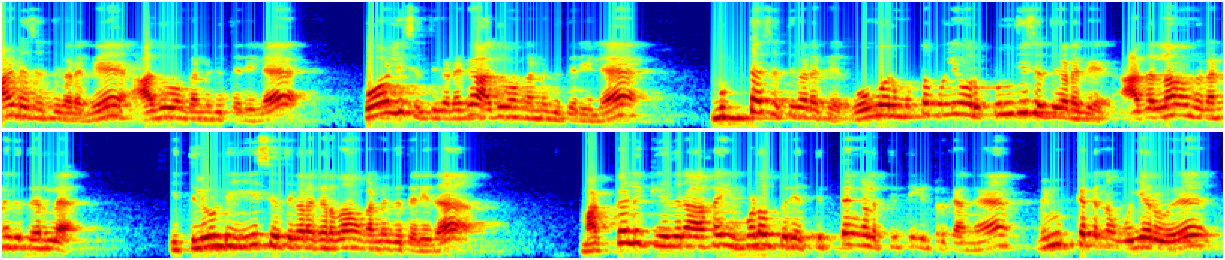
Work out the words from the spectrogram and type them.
ஆடு செத்து கிடக்கு அதுவும் கண்ணுக்கு தெரியல. கோழி செத்து கிடக்கு அதுவும் கண்ணுக்கு தெரியல. முட்டை செத்து கிடக்கு ஒவ்வொரு முட்டைக்குள்ளேயும் ஒரு குஞ்சு செத்து கிடக்கு. அதெல்லாம் உங்க கண்ணுக்கு தெரியல. இத்திலூண்டு ஈ செத்து கிடக்கிறதா உங்க கண்ணுக்கு தெரியுதா? மக்களுக்கு எதிராக இவ்வளவு பெரிய திட்டங்களை தீட்டிக்கிட்டு இருக்காங்க. மின்கட்டண உயர்வு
